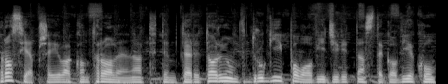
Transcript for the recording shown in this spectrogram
Rosja przejęła kontrolę nad tym terytorium w drugiej połowie XIX wieku.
